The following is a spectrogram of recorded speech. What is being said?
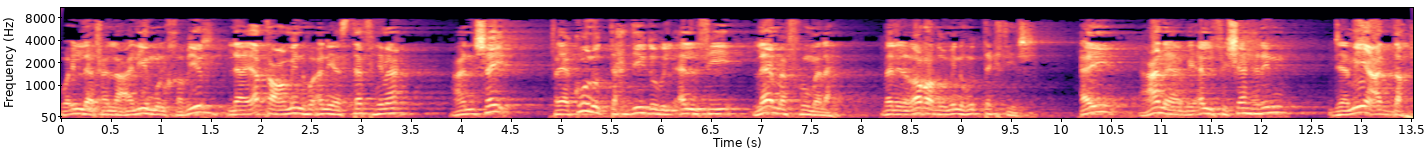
وإلا فالعليم الخبير لا يقع منه أن يستفهم عن شيء فيكون التحديد بالألف لا مفهوم له بل الغرض منه التكثير. أي عنا بألف شهر جميع الدهر.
